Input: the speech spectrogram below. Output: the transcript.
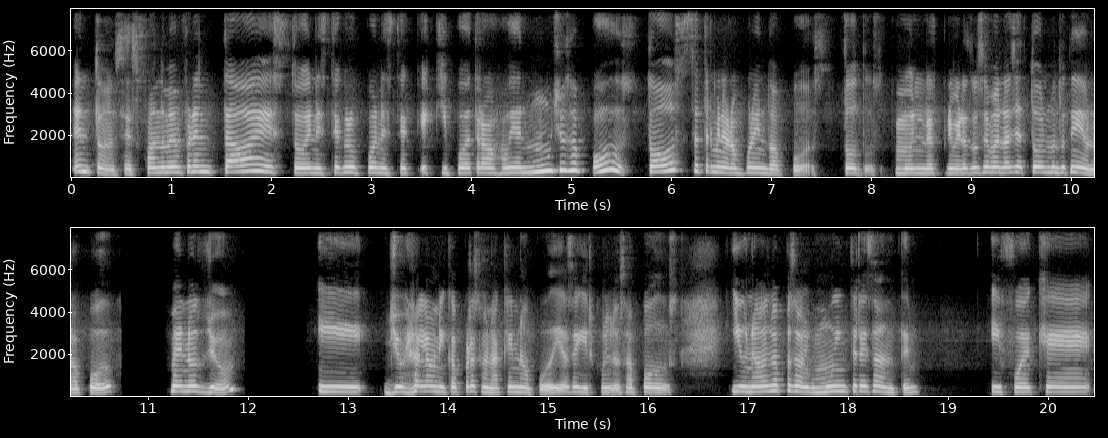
Entonces, cuando me enfrentaba a esto en este grupo, en este equipo de trabajo, habían muchos apodos. Todos se terminaron poniendo apodos. Todos. Como en las primeras dos semanas ya todo el mundo tenía un apodo, menos yo. Y yo era la única persona que no podía seguir con los apodos. Y una vez me pasó algo muy interesante y fue que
